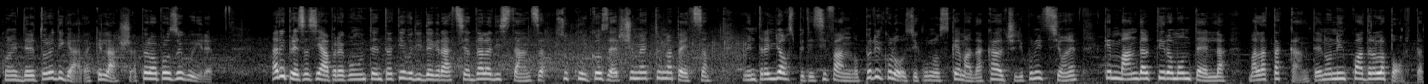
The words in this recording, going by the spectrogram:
con il direttore di gara che lascia però proseguire. La ripresa si apre con un tentativo di De Grazia dalla distanza, su cui Coser ci mette una pezza, mentre gli ospiti si fanno pericolosi con uno schema da calcio di punizione che manda al tiro Montella, ma l'attaccante non inquadra la porta.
